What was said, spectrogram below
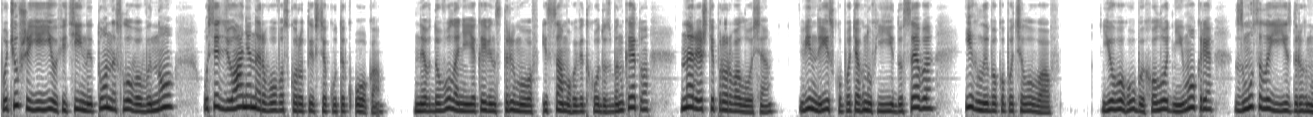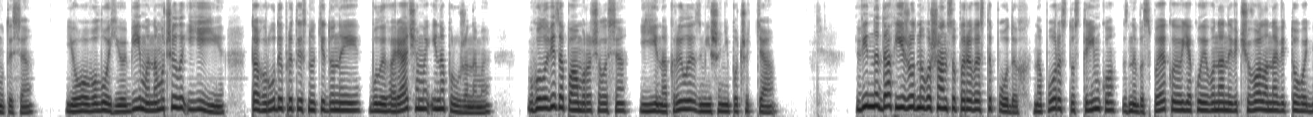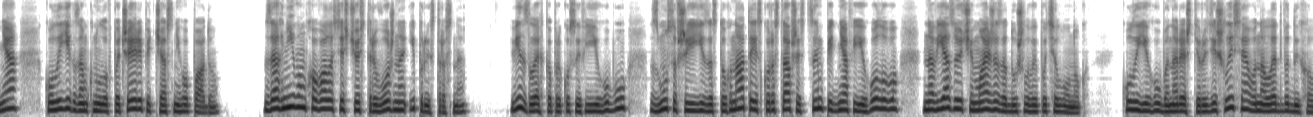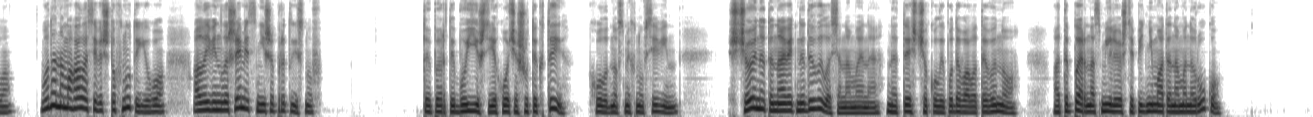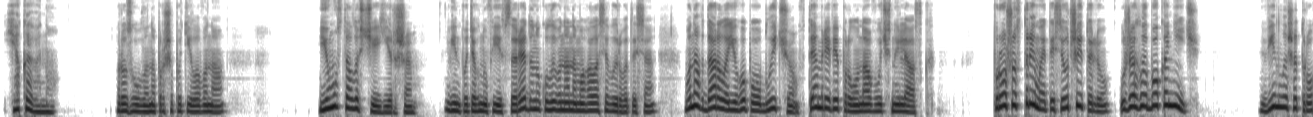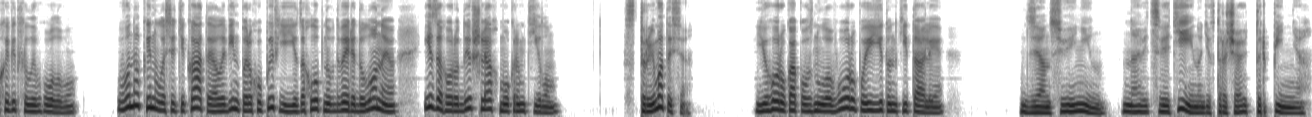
Почувши її офіційний тон і слово вино, у Сядзюаня нервово скоротився кутик ока. Невдоволення, яке він стримував із самого відходу з бенкету, нарешті прорвалося. Він різко потягнув її до себе і глибоко поцілував. Його губи, холодні й мокрі, змусили її здригнутися. Його вологі обійми намочили і її, та груди, притиснуті до неї, були гарячими і напруженими. В голові запаморочилося, її накрили змішані почуття. Він не дав їй жодного шансу перевести подих, напористо, стрімко, з небезпекою, якої вона не відчувала навіть того дня, коли їх замкнуло в печері під час снігопаду. За гнівом ховалося щось тривожне і пристрасне. Він злегка прикусив її губу, змусивши її застогнати і, скориставшись цим, підняв її голову, нав'язуючи майже задушливий поцілунок. Коли її губи нарешті розійшлися, вона ледве дихала. Вона намагалася відштовхнути його, але він лише міцніше притиснув. Тепер ти боїшся і хочеш утекти, холодно всміхнувся він. Щойно ти навіть не дивилася на мене, не те, що коли подавала те вино, а тепер насмілюєшся піднімати на мене руку? Яке вино? розгублено прошепотіла вона. Йому стало ще гірше. Він потягнув її всередину, коли вона намагалася вирватися. Вона вдарила його по обличчю, в темряві пролунав гучний ляск. Прошу, стримайтеся, учителю, уже глибока ніч. Він лише трохи відхилив голову. Вона кинулася тікати, але він перехопив її, захлопнув двері долонею і загородив шлях мокрим тілом. Стриматися? Його рука ковзнула вгору по її тонкій талії. Дзян Сюєнін, навіть святі іноді втрачають терпіння.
